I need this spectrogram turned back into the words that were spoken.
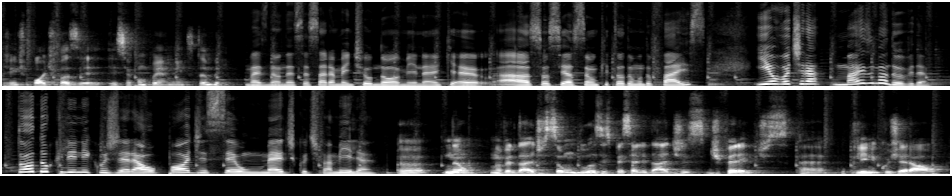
a gente pode fazer esse acompanhamento também. Mas não necessariamente o nome, né? Que é a associação que todo mundo faz. E eu vou tirar mais uma dúvida. Todo clínico geral pode ser um médico de família? Uh, não, na verdade são duas especialidades diferentes. É, o clínico geral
